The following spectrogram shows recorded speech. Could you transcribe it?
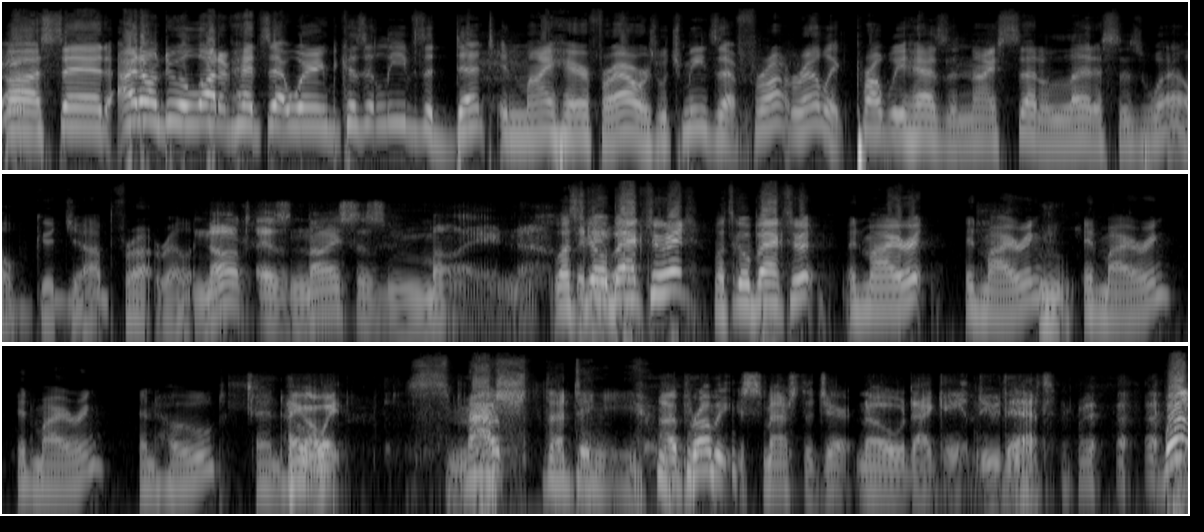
Uh, said I don't do a lot of headset wearing because it leaves a dent in my hair for hours, which means that Fraught Relic probably has a nice set of lettuce as well. Good job, Fraught Relic. Not as nice as mine. Let's But go anyway. back to it. Let's go back to it. Admire it. Admiring. Admiring. Admiring. And hold. And Hang on, wait. Smash the dinghy. I probably smashed the Jared. No, I can't do that. well,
